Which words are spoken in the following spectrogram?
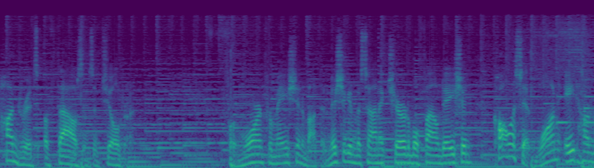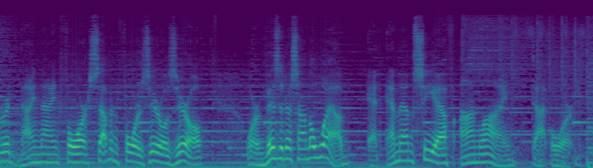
hundreds of thousands of children. For more information about the Michigan Masonic Charitable Foundation, call us at 1-800-994-7400 or visit us on the web at mmcfonline.org.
